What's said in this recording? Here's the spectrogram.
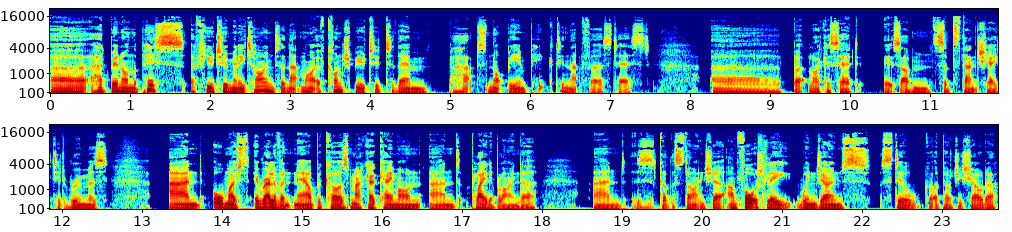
uh, had been on the piss a few too many times, and that might have contributed to them perhaps not being picked in that first test. Uh, but like I said, it's unsubstantiated rumours and almost irrelevant now because Mako came on and played a blinder and has got the starting shirt. Unfortunately, Wyn Jones still got a dodgy shoulder,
